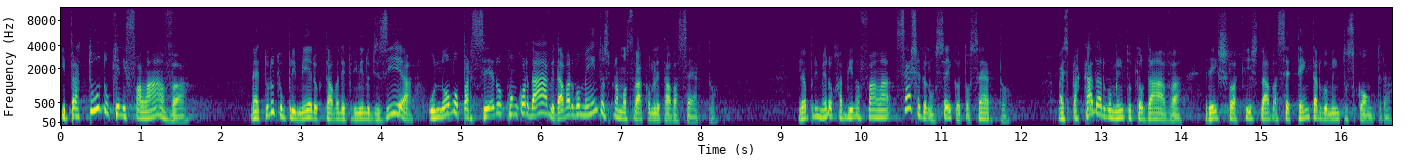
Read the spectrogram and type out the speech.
E para tudo o que ele falava, né, tudo que o primeiro que estava deprimido dizia, o novo parceiro concordava e dava argumentos para mostrar como ele estava certo. E aí o primeiro rabino fala: Você acha que eu não sei que eu estou certo? Mas para cada argumento que eu dava, Reish Lakish dava 70 argumentos contra.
